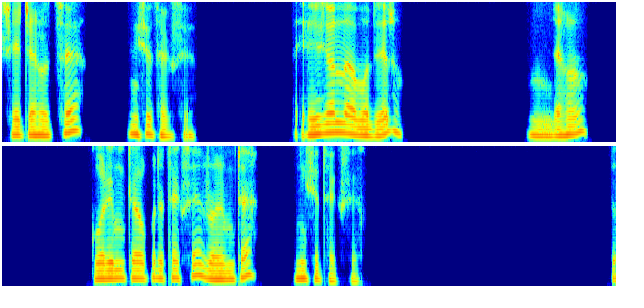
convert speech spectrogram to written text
সেটা হচ্ছে নিচে থাকছে। এই জন্য আমাদের দেখো, করিমটা উপরে থাকছে, রহিমটা নিচে থাকছে। তো,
